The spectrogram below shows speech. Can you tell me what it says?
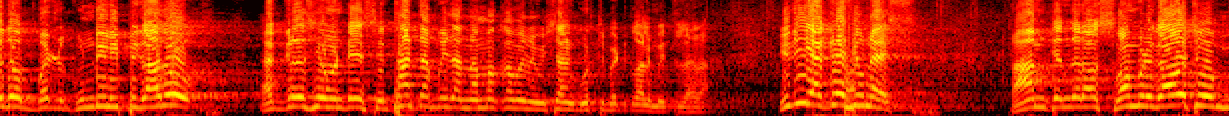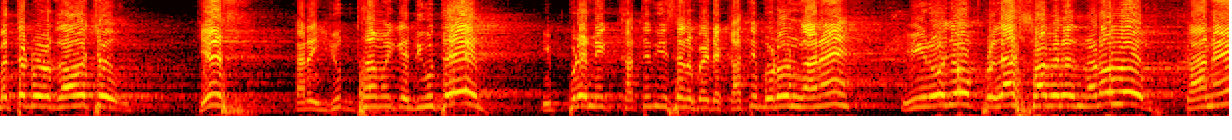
ఏదో బట్ గుండీలిప్పి కాదు అగ్రెసివ్ అంటే సిద్ధాంతం మీద నమ్మకమైన విషయాన్ని గుర్తుపెట్టుకోవాలి మిత్రులారా. ఇది అగ్రెసివ్నెస్. రామచంద్రరావు స్వాముడు కావచ్చు మెత్తడు కావచ్చు ఎస్ కానీ యుద్ధంకి దిగితే ఇప్పుడే నీకు కత్తి తీసాను బయట. కత్తి పొడవనుగానే ఈరోజు ప్రజాస్వామ్యం నడవదు కానీ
